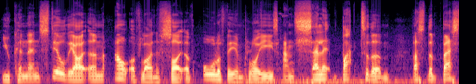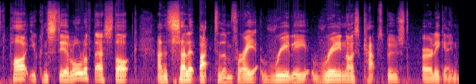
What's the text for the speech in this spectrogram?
You can then steal the item out of line of sight of all of the employees and sell it back to them. That's the best part. You can steal all of their stock and sell it back to them for a really, really nice caps boost early game.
